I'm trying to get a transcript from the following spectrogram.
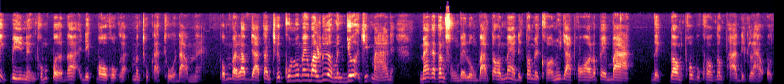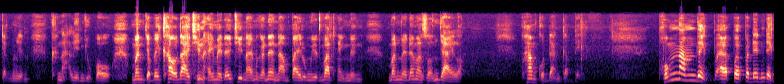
อีกปีหนึ่งผมเปิดว่าเด็กป .6 อะมันถูกอัดถั่วดำน่ะผมไปรับยาต้านเชื้อคุณรู้ไหมว่าเรื่องมันเยอะชิบหายเนี่ยแม้กระทั่งส่งไปโรงพยาบาลต้องแม่เด็กต้องไปขออนุญาตพอแล้วไปบาร์เด็กต้องผู้ปกครองต้องพาเด็กลาออกจากโรงเรียนขณะเรียนอยู่ป .6 มันจะไปเข้าได้ที่ไหนไม่ได้ที่ไหนมันก็แนะนำไปโรงเรียนวัดแห่งหนึ่ง มันไม่ได้มาสนใจหรอก ความกดดันกับเด็ก ผมนำเด็กเปิดประเด็นเด็ก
